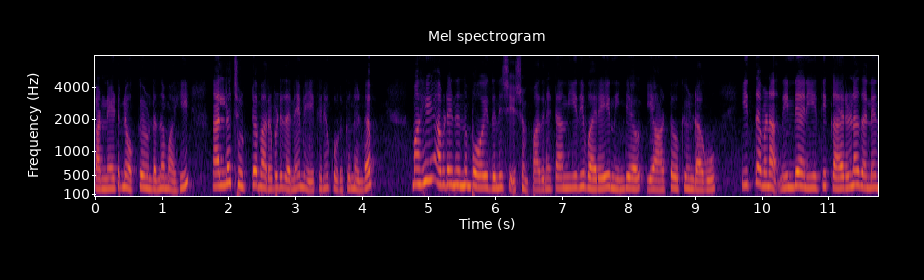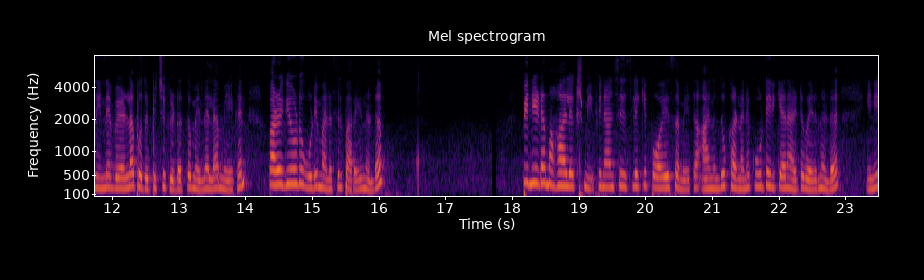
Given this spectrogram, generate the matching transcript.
കണ്ണേട്ടനും ഒക്കെ ഉണ്ടെന്ന് മഹി നല്ല ചുട്ട് മറുപടി തന്നെ മേഘന് കൊടുക്കുന്നുണ്ട്. മഹി അവിടെ നിന്നും പോയതിന് ശേഷം പതിനെട്ടാം തീയതി വരെ നിന്റെ ഈ ആട്ടമൊക്കെ ഉണ്ടാകൂ. ഇത്തവണ നിന്റെ അനിയത്തി കരുണ തന്നെ നിന്നെ വെള്ള പുതുപ്പിച്ച് കിടത്തും എന്നെല്ലാം മേഘൻ പഴകിയോടുകൂടി മനസ്സിൽ പറയുന്നുണ്ട്. പിന്നീട് മഹാലക്ഷ്മി ഫിനാൻസേഴ്സിലേക്ക് പോയ സമയത്ത് അനന്തു കണ്ണന് കൂട്ടിരിക്കാനായിട്ട് വരുന്നുണ്ട്. ഇനി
